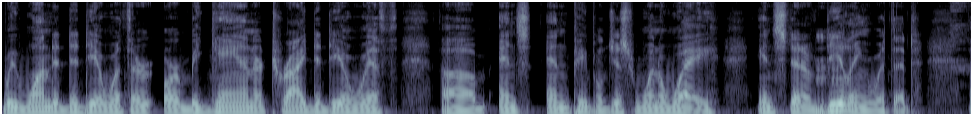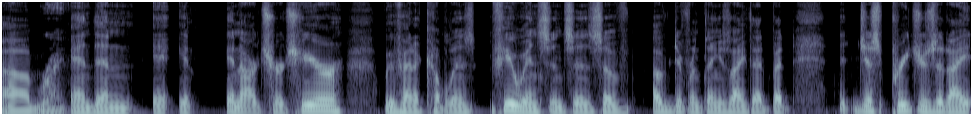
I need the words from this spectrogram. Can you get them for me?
we wanted to deal with or, or began or tried to deal with, um, and and people just went away instead of dealing with it. Um, Right. and then in in our church here, we've had a couple in, few instances of of different things like that, but just preachers that I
